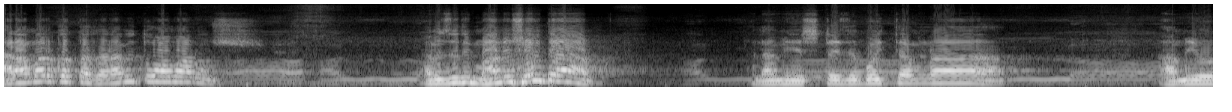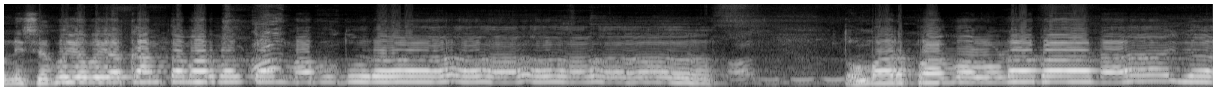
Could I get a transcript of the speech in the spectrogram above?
আর আমার কথা কারণ আমি তো অমানুষ। আমি যদি মানুষ হইতাম, তাহলে আমি স্টেজে বইতাম না। আমি নিচে বইয়া বইয়া কান্তাম আর বলতাম মাবুদুরা তোমার পাগল না বানাইয়া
